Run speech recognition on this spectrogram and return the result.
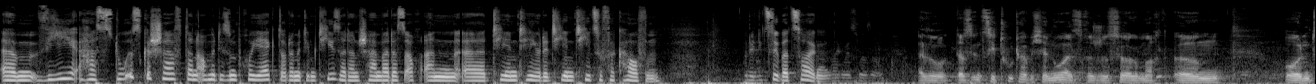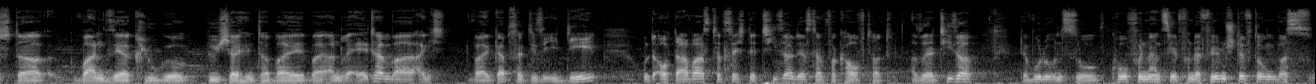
Ähm, wie hast du es geschafft, dann auch mit diesem Projekt oder mit dem Teaser dann scheinbar das auch an äh, TNT oder TNT zu verkaufen? Oder die zu überzeugen, sagen wir es mal so. Also das Institut habe ich ja nur als Regisseur gemacht. Ähm, und da waren sehr kluge Bücher hinter. Bei, bei andere Eltern war eigentlich, weil gab es halt diese Idee und auch da war es tatsächlich der Teaser, der es dann verkauft hat. Also der Teaser, der wurde uns so kofinanziert von der Filmstiftung, was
